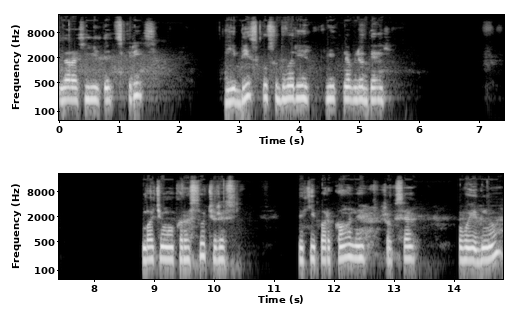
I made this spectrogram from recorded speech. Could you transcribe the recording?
зараз їздять скрізь. Гібіскус у дворі квітне в людей. Бачимо красу через такі паркани, що все видно.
